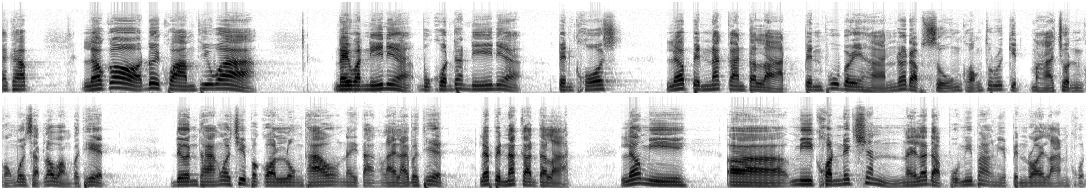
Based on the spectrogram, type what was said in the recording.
นะครับ แล้วก็ด้วยความที่ว่าในวันนี้เนี่ยบุคคลท่านนี้เนี่ยเป็นโค้ชแล้วเป็นนักการตลาดเป็นผู้บริหารระดับสูงของธุรกิจมหาชนของบริษัทระหว่างประเทศ เดินทางว่าชีพกรลงเท้าในต่างหลาย ๆ ประเทศ และเป็นนักการตลาด แล้วมีมีคอนเน็ชันในระดับภูมิภาคเนี่ยเป็นร้อยล้านคน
